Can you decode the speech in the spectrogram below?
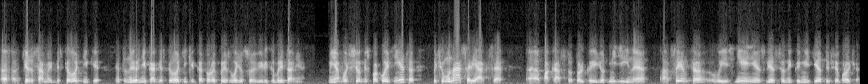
Э, те же самые беспилотники, это наверняка беспилотники, которые производятся в Великобритании. Меня больше всего беспокоит не это, почему наша реакция – пока что только идет медийная оценка, выяснение, следственный комитет и все прочее.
